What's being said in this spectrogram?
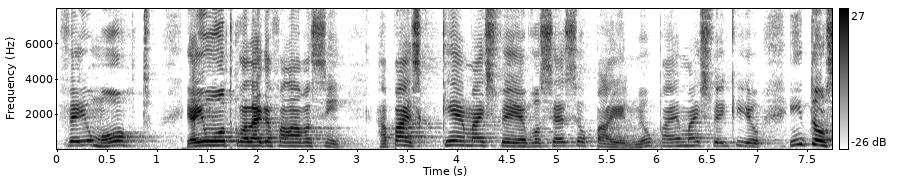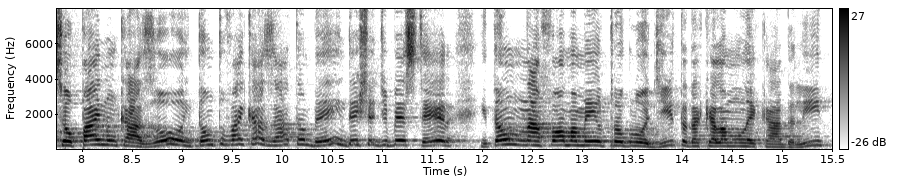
feio morto. E aí um outro colega falava assim: Rapaz, quem é mais feio? É você é seu pai? Ele, meu pai é mais feio que eu. Então, seu pai não casou, então tu vai casar também, deixa de besteira. Então, na forma meio troglodita daquela molecada ali,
